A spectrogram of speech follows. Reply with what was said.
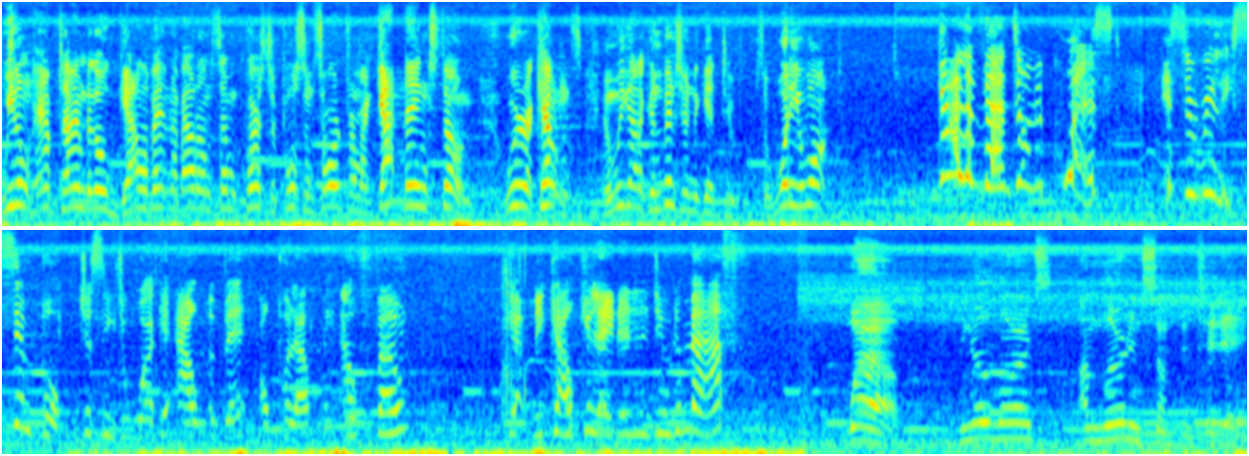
We don't have time to go gallivanting about on some quest or pull some sword from a goddamn stone. We're accountants, and we got a convention to get to. So what do you want? Gallivant on a quest? Out a bit. I'll pull out my elf phone, get me calculator to do the math. Wow. You know, Lawrence, I'm learning something today.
